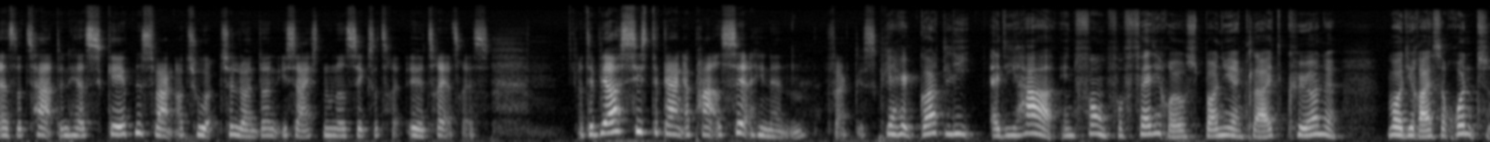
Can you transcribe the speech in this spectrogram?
altså tager den her skæbnesvanger tur til London i 1663. Og det bliver også sidste gang, at parret ser hinanden, faktisk. Jeg kan godt lide, at de har en form for fattigrøvs Bonnie and Clyde kørende, hvor de rejser rundt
